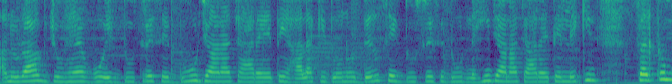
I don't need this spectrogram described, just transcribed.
अनुराग जो है वो एक दूसरे से दूर जाना चाह चाह रहे थे। हालाँकि दोनों दिल से एक दूसरे से दूर नहीं जाना चाह रहे थे, लेकिन सरकम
